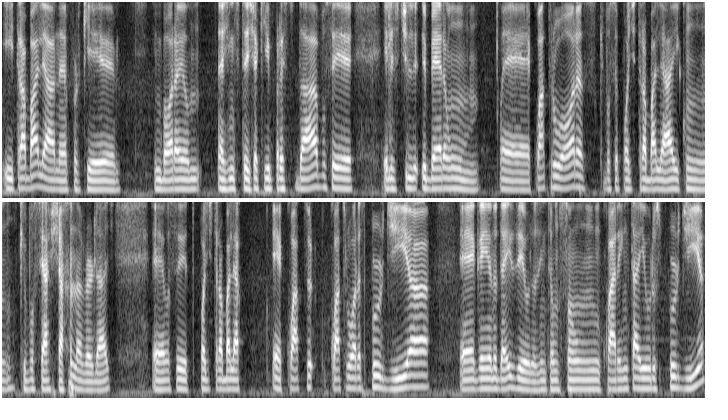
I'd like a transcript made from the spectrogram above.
e trabalhar, né? Porque, embora eu, a gente esteja aqui para estudar, você eles te liberam é, quatro horas que você pode trabalhar e com que você achar, na verdade. É, você pode trabalhar é, quatro, quatro horas por dia é, ganhando 10 euros. Então são 40 euros por dia.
